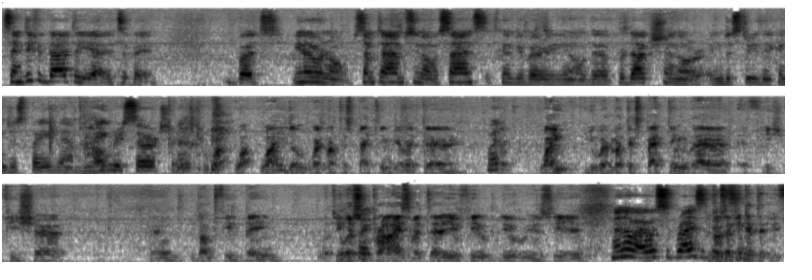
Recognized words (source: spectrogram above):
scientific data, yeah, it's okay, but you never know. Sometimes you know science it can be very you know the production or industry they can just pay them How- make research. Can I ask you why, why, why though was not expecting that? Uh, What? uh, why you were not expecting that fish, fish uh, uh, don't feel pain? But you were like- surprised, but uh, you feel you you see No, no, I was surprised. That because I think that if,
